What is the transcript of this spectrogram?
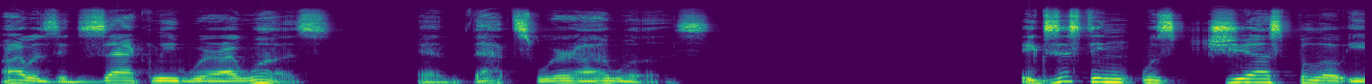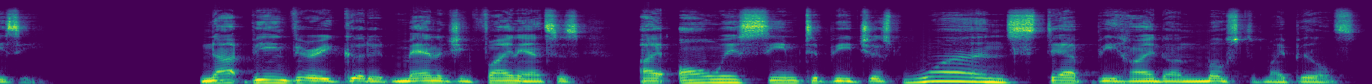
I was exactly where I was, and that's where I was. Existing was just below easy. Not being very good at managing finances, I always seemed to be just one step behind on most of my bills.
